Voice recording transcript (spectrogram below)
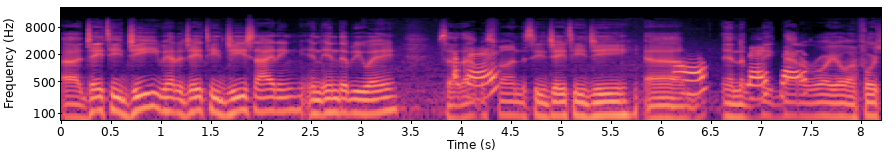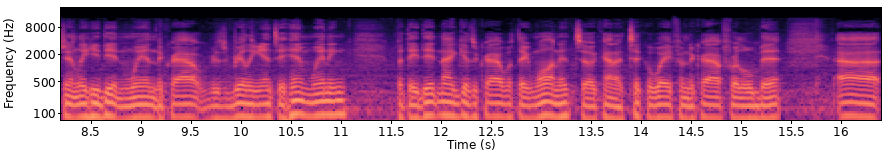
Uh, JTG, we had a JTG sighting in NWA. So that was fun to see JTG um, Aw, in the nice, big battle nice. royal. Unfortunately, he didn't win. The crowd was really into him winning, but they did not give the crowd what they wanted, so it kind of took away from the crowd for a little bit. Uh,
